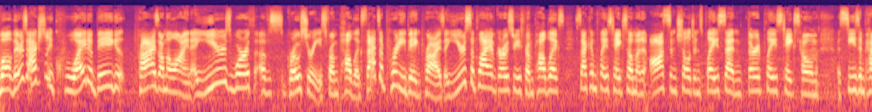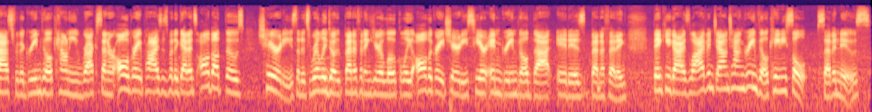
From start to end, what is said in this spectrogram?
Well, there's actually quite a big prize on the line. A year's worth of groceries from Publix. That's a pretty big prize. A year's supply of groceries from Publix. Second place takes home an awesome children's play set, and third place takes home a season pass for the Greenville County Rec Center. All great prizes, but again, it's all about those charities that it's really benefiting here locally. All the great charities here in Greenville that it is benefiting. Thank you guys. Live in downtown Greenville, Katie Solt, 7 News.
